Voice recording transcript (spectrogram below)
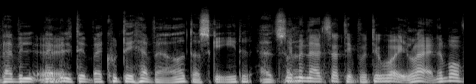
hvad, vil, hvad, vil det, hvad kunne det have været, der skete? Altså, Jamen altså, det, det var et eller andet, hvor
